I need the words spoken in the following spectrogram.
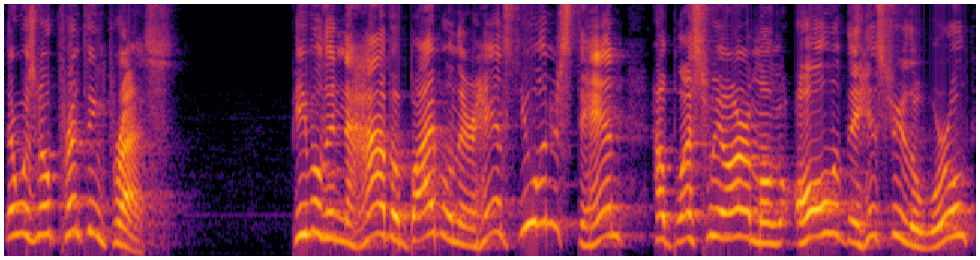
there was no printing press. People didn't have a Bible in their hands. Do you understand how blessed we are among all of the history of the world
